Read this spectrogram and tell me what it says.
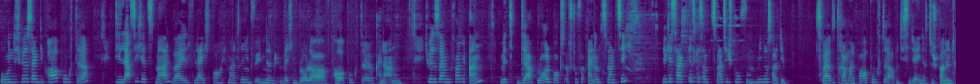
Und ich würde sagen, die Powerpunkte, die lasse ich jetzt mal, weil vielleicht brauche ich mal dringend für irgendwelchen Brawler Powerpunkte, keine Ahnung. Ich würde sagen, wir fangen an mit der Brawl Box auf Stufe 21. Wie gesagt, insgesamt 20 Stufen, minus halt die zwei oder dreimal Powerpunkte, aber die sind ja eh nicht so spannend.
